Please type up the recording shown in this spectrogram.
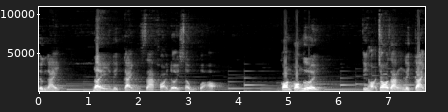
từng ngày đẩy nghịch cảnh ra khỏi đời sống của họ. Còn có người thì họ cho rằng nghịch cảnh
